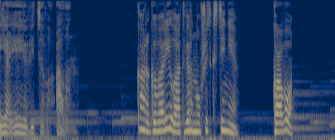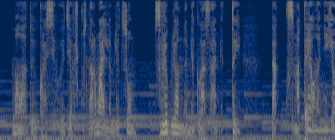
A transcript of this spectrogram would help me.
Я ее видела, Алан. Кара говорила, отвернувшись к стене. «Кого?» Молодую красивую девушку с нормальным лицом, с влюбленными глазами. Ты так смотрел на нее.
